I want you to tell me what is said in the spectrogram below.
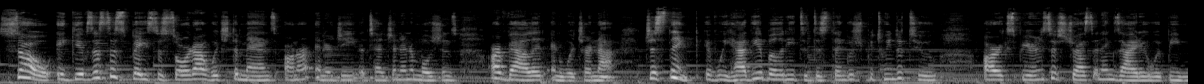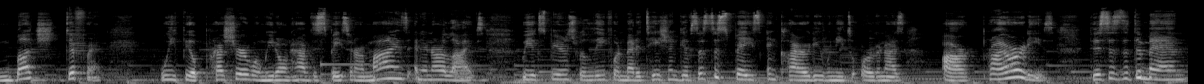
So, it gives us the space to sort out which demands on our energy, attention, and emotions are valid and which are not. Just think if we had the ability to distinguish between the two, our experience of stress and anxiety would be much different. We feel pressure when we don't have the space in our minds and in our lives. We experience relief when meditation gives us the space and clarity we need to organize our priorities. This is the demand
